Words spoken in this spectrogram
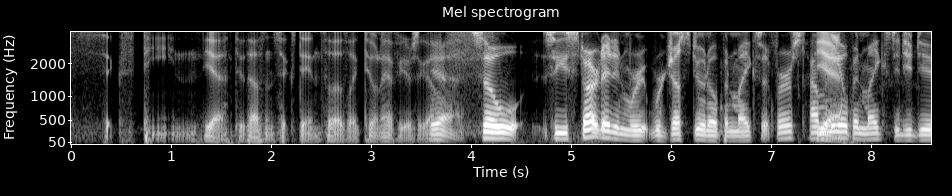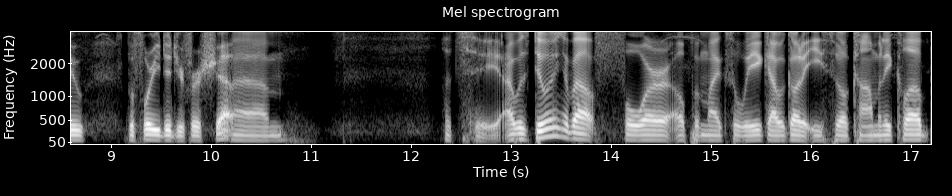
2016. Yeah, 2016. So that was like two and a half years ago. yeah. So so you started and we're, we're just doing open mics at first. How many open mics did you do before you did your first show? Um, let's see. I was doing about four open mics a week. I would go to Eastville Comedy Club,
